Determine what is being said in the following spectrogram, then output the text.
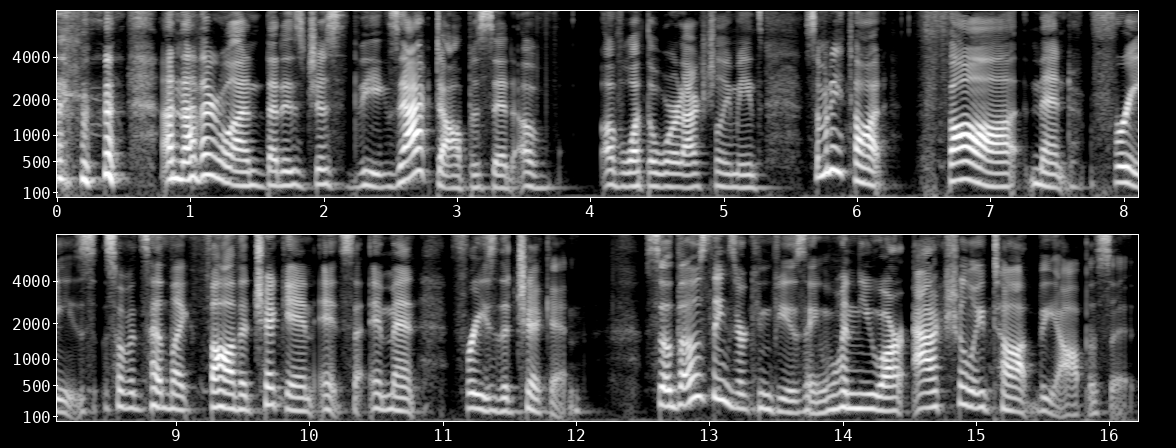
another one that is just the exact opposite of of what the word actually means. Somebody thought thaw meant freeze. So if it said like thaw the chicken, it's it meant freeze the chicken. So those things are confusing when you are actually taught the opposite.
